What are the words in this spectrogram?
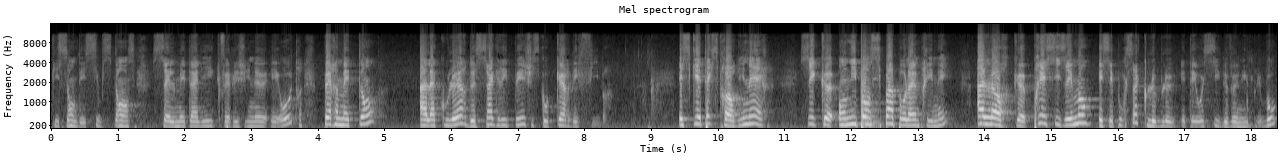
qui sont des substances, sels métalliques, ferrugineux et autres, permettant à la couleur de s'agripper jusqu'au cœur des fibres. Et ce qui est extraordinaire, c'est qu'on n'y pense pas pour l'imprimer, alors que précisément, et c'est pour ça que le bleu était aussi devenu plus beau,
